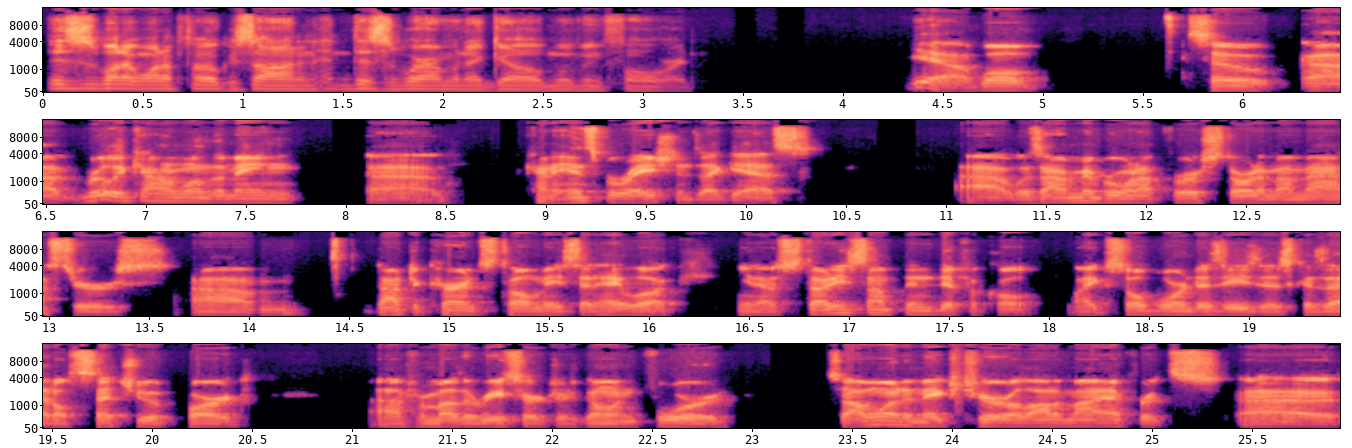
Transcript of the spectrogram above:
this is what I want to focus on, and this is where I'm going to go moving forward. Yeah, well, so uh, really, kind of one of the main uh, kind of inspirations, I guess, uh, was I remember when I first started my master's. Um, Dr. Kearns told me, he said, "Hey, look, you know, study something difficult like soil-borne diseases because that'll set you apart uh, from other researchers going forward." So I wanted to make sure a lot of my efforts, uh,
